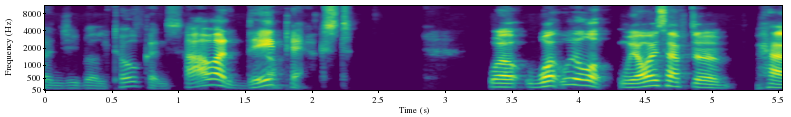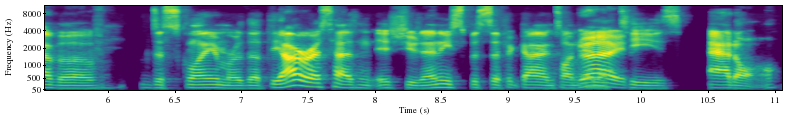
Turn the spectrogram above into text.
fungible tokens. How are they taxed? Well, what we'll we always have to have a disclaimer that the IRS hasn't issued any specific guidance on right. NFTs at all.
